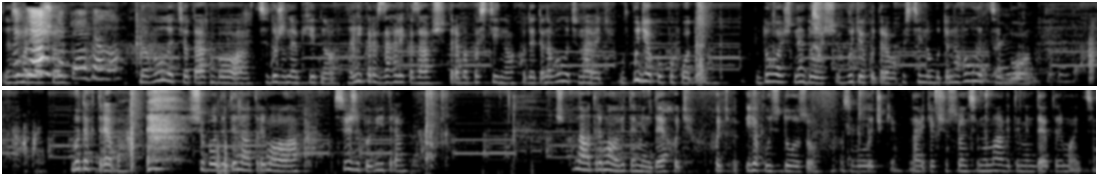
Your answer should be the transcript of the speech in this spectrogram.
з здесь Мар'яшою поэтому. на вулицю, так, бо це дуже необхідно. Лікар взагалі казав, що треба постійно ходити на вулицю, навіть в будь-яку погоду. Дощ, не дощ, будь-яку треба постійно бути на вулиці, бо, бо так треба, щоб дитина отримувала свіже повітря, щоб вона отримала вітамін Д, хоч, хоч якусь дозу з вулички. Навіть якщо сонця немає, вітамін Д отримується.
